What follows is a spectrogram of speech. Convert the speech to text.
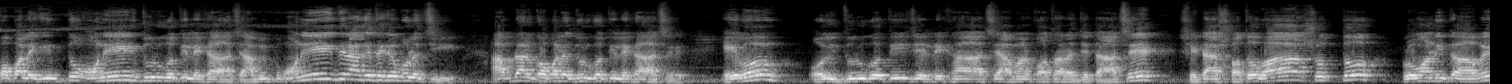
কপালে কিন্তু অনেক দুর্গতি লেখা আছে। আমি অনেক দিন আগে থেকে বলেছি, আপনার কপালে দুর্গতি লেখা আছে। এবং ওই দুর্গতি যে লেখা আছে, আমার কথাটা যেটা আছে, সেটা শতভাগ সত্য। প্রমাণিত হবে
